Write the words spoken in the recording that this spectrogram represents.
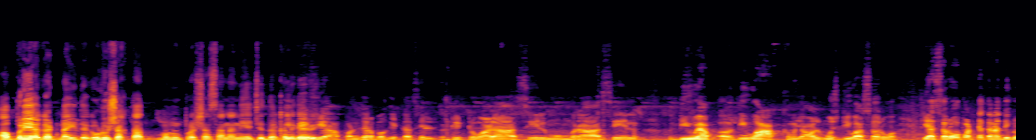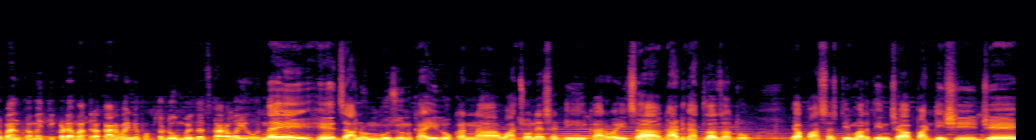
अप्रिय घटना इथे घडू शकतात म्हणून प्रशासनाने याची दखल घ्यावी. आपण जर बघितलं असेल टिटवाळा असेल मुंब्रा असेल दिव्या दिवा अख्ख म्हणजे ऑलमोस्ट दिवा सर्व. या सर्व पट्ट्यात अनधिकृत बांधकाम आहे. तिकडे मात्र कारवाईने फक्त डोंबिवलीतच कारवाई होत नाही. हे जाणून बुजून काही लोकांना वाचवण्यासाठी ही कारवाईचा घाट घातला जातो. या पासष्ट इमारतींच्या पाठीशी जे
